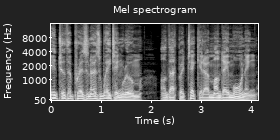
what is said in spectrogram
into the prisoner's waiting room on that particular Monday morning,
